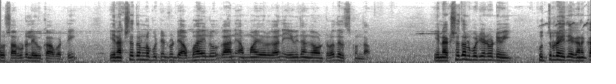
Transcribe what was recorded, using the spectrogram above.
దోషాలు కూడా లేవు కాబట్టి ఈ నక్షత్రంలో పుట్టినటువంటి అబ్బాయిలు కానీ అమ్మాయిలు కానీ ఏ విధంగా ఉంటారో తెలుసుకుందాం. ఈ నక్షత్రంలో పుట్టినటువంటి పుత్రుడైతే కనుక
